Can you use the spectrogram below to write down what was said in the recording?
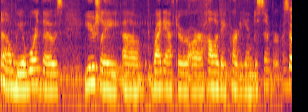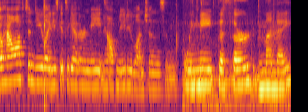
uh, we award those usually uh, right after our holiday party in December. So, how often do you ladies get together and meet, and how often do you do luncheons? And We meet the third Monday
